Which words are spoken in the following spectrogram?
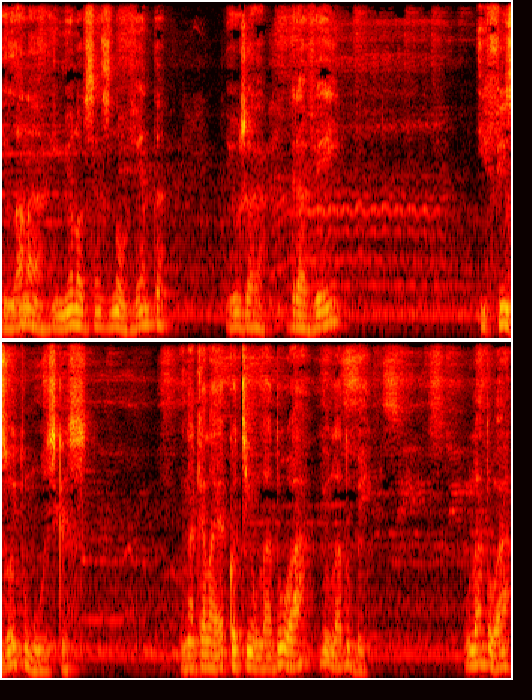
E lá na, em 1990 eu já gravei e fiz oito músicas. E naquela época tinha o lado A e o lado B. O lado A,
